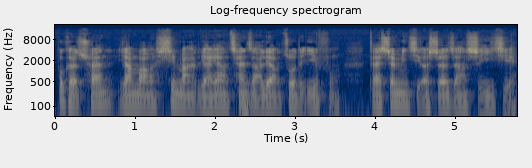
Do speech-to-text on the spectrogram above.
不可穿羊毛、细麻两样掺杂料做的衣服。在生命记二十二章十一节，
